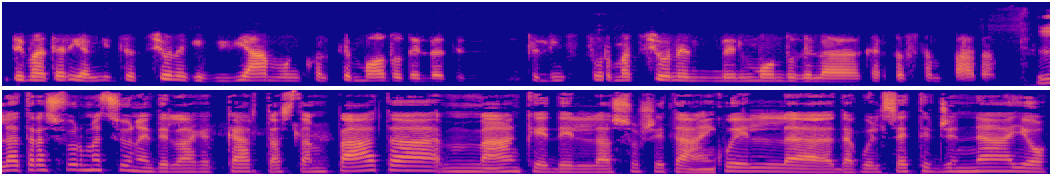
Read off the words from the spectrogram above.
dematerializzazione che viviamo in qualche modo del, del, dell'informazione nel mondo della carta stampata. La trasformazione della carta stampata, ma anche della società, quel, da quel 7 gennaio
